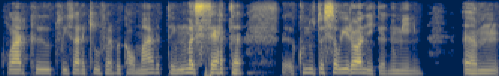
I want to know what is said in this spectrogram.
Claro que utilizar aqui o verbo acalmar tem uma certa uh, conotação irónica, no mínimo. Um,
